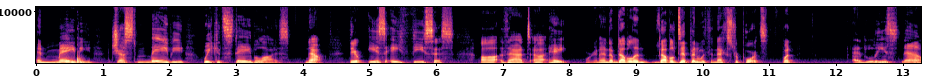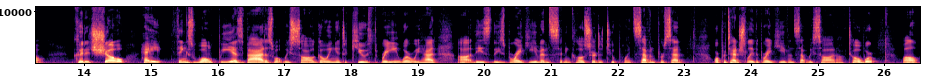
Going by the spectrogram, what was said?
And maybe, just maybe, we could stabilize. Now, there is a thesis uh, that, uh, hey, we're going to end up doubling, double dipping with the next reports, but at least now, could it show, hey, things won't be as bad as what we saw going into Q3, where we had uh, these these break evens sitting closer to 2.7 percent, or potentially the break evens that we saw in October. Well,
